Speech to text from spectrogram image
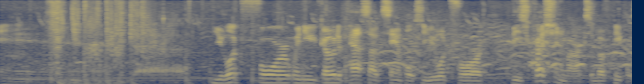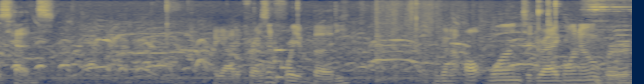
And uh, you look for, when you go to pass out samples, you look for these question marks above people's heads. I got a present for you, buddy. We're going to Alt-1 to drag one over.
